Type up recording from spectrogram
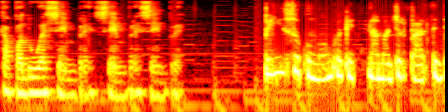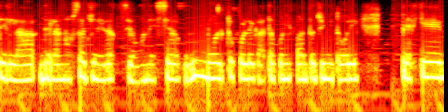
K2 sempre, sempre, sempre. penso comunque che la maggior parte della, della nostra generazione sia molto collegata con i fantagenitori perché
